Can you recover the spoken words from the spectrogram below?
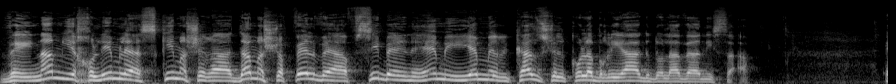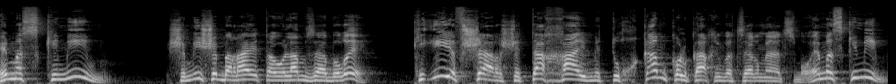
ואינם יכולים להסכים אשר האדם השפל והאפסי בעיניהם יהיה מרכז של כל הבריאה הגדולה והנישאה. הם מסכימים שמי שברא את העולם זה הבורא, כי אי אפשר שתא חי מתוחכם כל כך ייווצר מעצמו. הם מסכימים.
